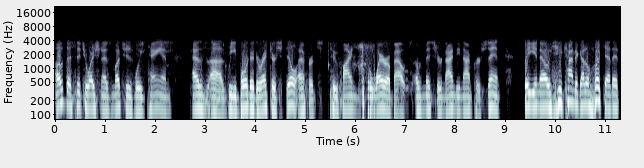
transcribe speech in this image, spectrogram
of the situation as much as we can as uh, the board of directors still efforts to find the whereabouts of Mr. 99%. But you know, you kind of got to look at it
